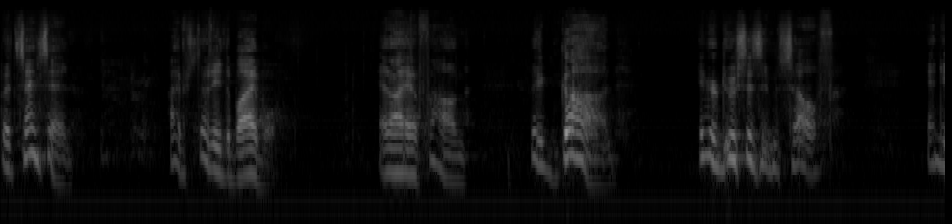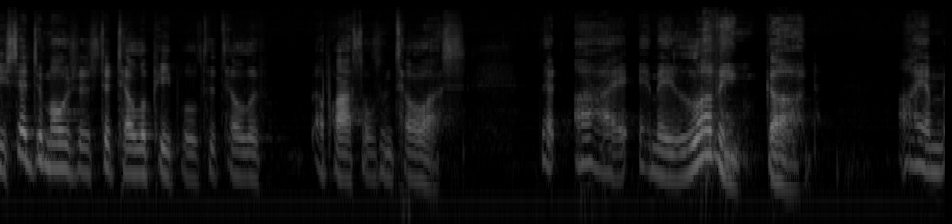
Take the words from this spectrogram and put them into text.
But since then, I've studied the Bible, and I have found that God introduces himself. And he said to Moses to tell the people, to tell the apostles, and tell us that I am a loving God. I am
